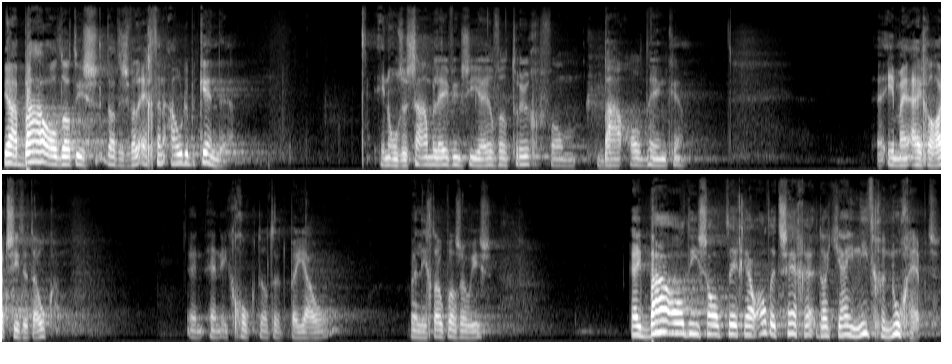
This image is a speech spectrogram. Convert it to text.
Ja, Baal, dat is, dat is wel echt een oude bekende. In onze samenleving zie je heel veel terug van Baal denken. In mijn eigen hart ziet het ook. En, en ik gok dat het bij jou wellicht ook wel zo is. Kijk, Baal die zal tegen jou altijd zeggen dat jij niet genoeg hebt.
